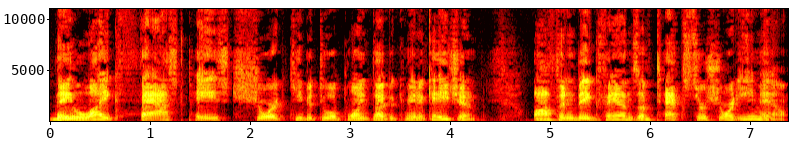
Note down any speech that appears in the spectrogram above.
They like fast paced, short, keep it to a point type of communication. Often big fans of text or short email.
